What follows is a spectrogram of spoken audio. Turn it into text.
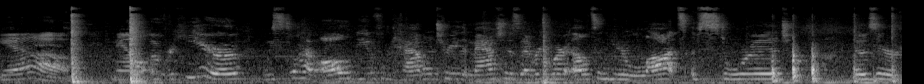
Yeah. Now over here, we still have all the beautiful cabinetry that matches everywhere else in here. Lots of storage. Those are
